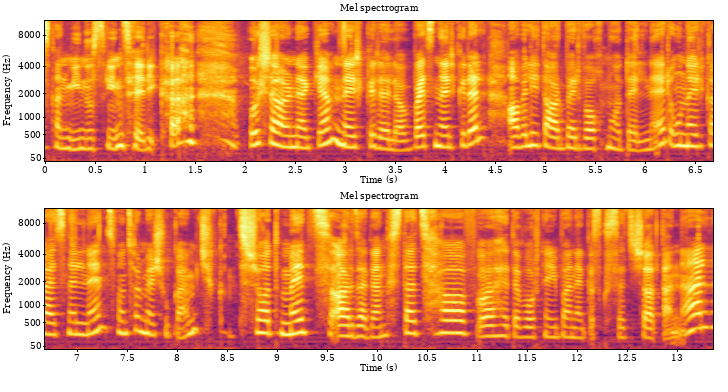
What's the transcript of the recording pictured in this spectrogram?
այսքան մինուս ինձ հերիքա ու շարունակեմ ներկրելով, բայց ներկրել ավելի տարբերվող մոդելներ ու ներկայացնել նենց ոնց որ մեր շուկայում չկա։ Շատ մեծ արձագանք ստացավ, հետևորդների բանակը սկսեց շատանալ։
